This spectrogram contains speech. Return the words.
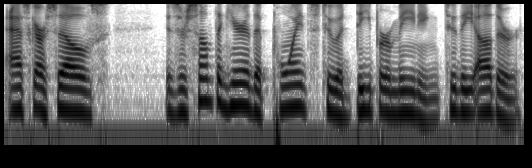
Ask ourselves, is there something here that points to a deeper meaning, to the other?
